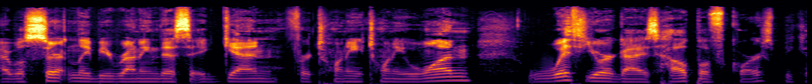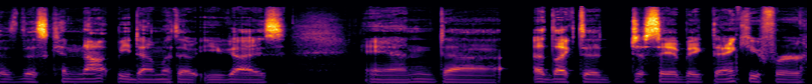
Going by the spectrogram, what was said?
I will certainly be running this again for 2021 with your guys' help, of course, because this cannot be done without you guys. And uh, I'd like to just say a big thank you for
